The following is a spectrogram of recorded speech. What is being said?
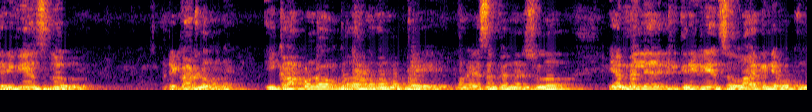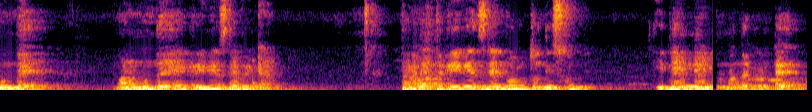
గ్రీవియన్స్లు రికార్డులో ఉన్నాయి. ఈ కాకుండా ఒక పదహారు వందల ముప్పై మన అసెంబ్లీ కన్వెన్షన్లో ఎమ్మెల్యేలకి గ్రీవియన్స్ లాగిన్ ఇవ్వక ముందే మనం ముందే గ్రీవియన్స్ డే పెట్టాం. తర్వాత గ్రీవియన్స్ డే ప్రభుత్వం తీసుకుంది. ఈ మన దగ్గర ఉంటే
